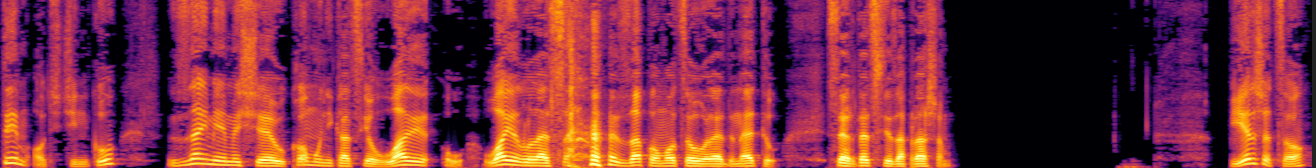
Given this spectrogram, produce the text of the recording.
tym odcinku zajmiemy się komunikacją wire, wireless za pomocą RedNetu. Serdecznie zapraszam. Pierwsze co,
